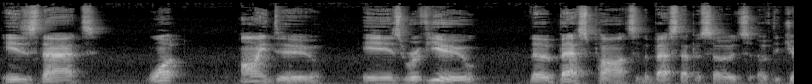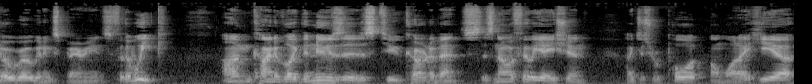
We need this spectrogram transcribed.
is that what I do is review the best parts and the best episodes of the Joe Rogan experience for the week. I'm kind of like the news is to current events. There's no affiliation. I just report on what I hear.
